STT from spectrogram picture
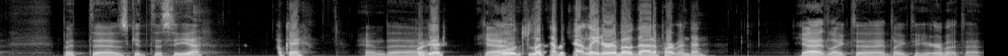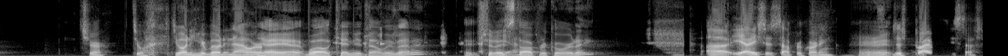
But uh, it was good to see you, okay and uh, we're good Yeah, well let's have a chat later about that apartment then yeah. I'd like to. I'd like to hear about that. sure do you, do you want to hear about it now or Yeah, yeah. Well, can you tell me about it? Uh, Should I Yeah. stop recording? uh yeah you should stop recording All It's right. just privacy stuff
